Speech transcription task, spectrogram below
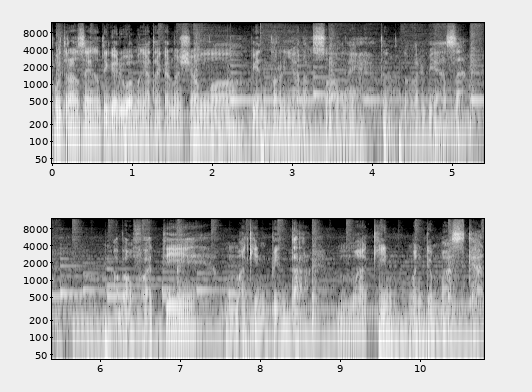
Putra saya 32 mengatakan Masya Allah pinternya anak soleh. Tuh luar biasa. Abang Fatih makin pintar Makin menggemaskan.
